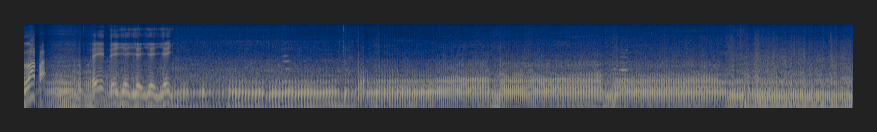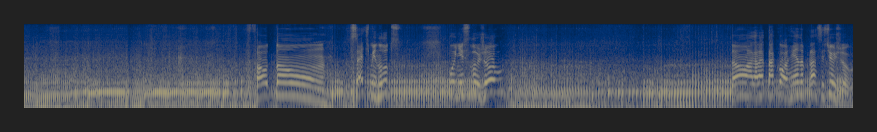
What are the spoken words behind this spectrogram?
Lapa. Ei, ei, ei, ei, ei, ei. Faltam sete minutos pro início do jogo. Então a galera tá correndo para assistir o jogo.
